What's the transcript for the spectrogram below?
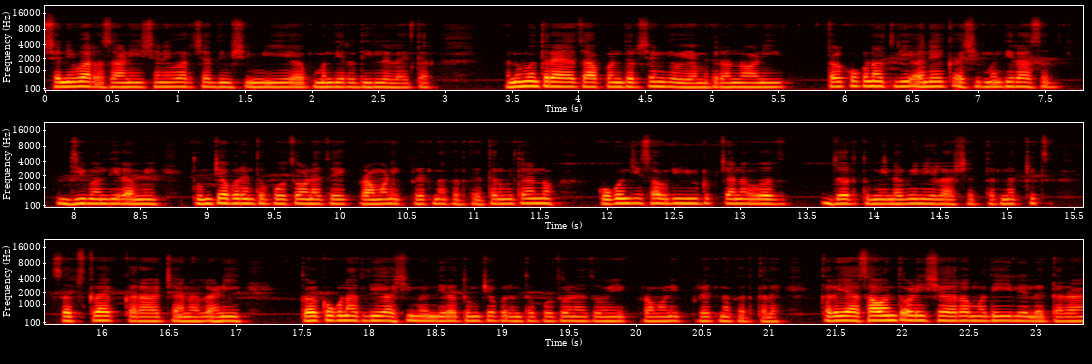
शनिवार असा आणि शनिवारच्या दिवशी मी या मंदिरात दिलेलं आहे. तर हनुमंतरायाचं आपण दर्शन घेऊया मित्रांनो. आणि तळकोकणातली अनेक अशी मंदिरं असतात जी मंदिरं आम्ही तुमच्यापर्यंत पोहोचवण्याचा एक प्रामाणिक प्रयत्न करतो तर मित्रांनो कोकणची सावली यूट्यूब चॅनलवर जर तुम्ही नवीन येला असाल तर नक्कीच सबस्क्राईब करा चॅनल आणि तळकोकणातली अशी मंदिरं तुमच्यापर्यंत पोहोचवण्याचा मी एक प्रामाणिक प्रयत्न करतला आहे. तर या सावंतवाडी शहरामध्ये येलेलं आहे तर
